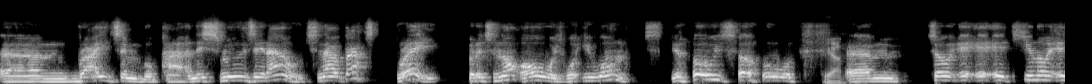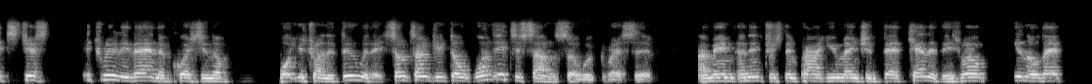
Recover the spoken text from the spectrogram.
um, ride cymbal pattern, it smooths it out. Now, that's great, but it's not always what you want, you know? So, Yeah. um, so it, it, it's, you know, it's just, it's really then a question of what you're trying to do with it. Sometimes you don't want it to sound so aggressive. I mean, an interesting part you mentioned Dead Kennedys. Well, you know, that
